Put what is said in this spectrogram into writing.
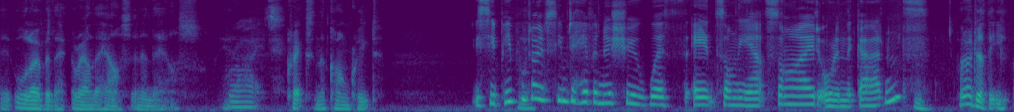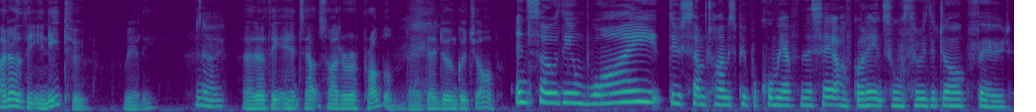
eh, all over the around the house and in the house. Yeah. Right. Cracks in the concrete. You see, people don't seem to have an issue with ants on the outside or in the gardens. Hmm. But I don't think you, I don't think you need to really. No. I don't think ants outside are a problem. They they're doing a good job. And so then why do sometimes people call me up and they say, oh, I've got ants all through the dog food?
